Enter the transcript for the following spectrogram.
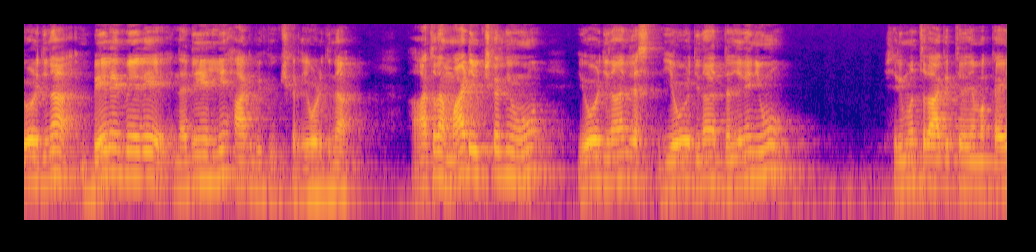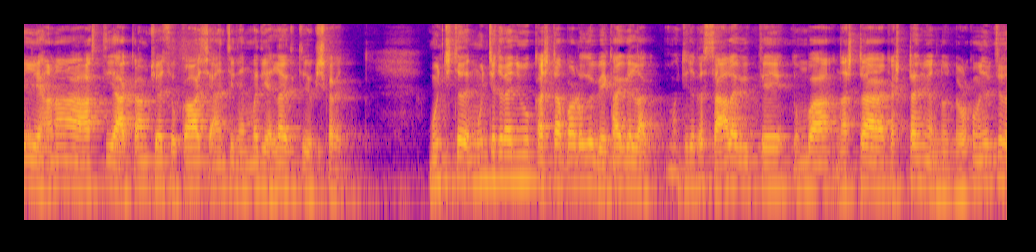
ಏಳು ದಿನ ಬೇರೆ ಬೇರೆ ನದಿಯಲ್ಲಿ ಹಾಕಬೇಕು ವೀಕ್ಷಕರಿಗೆ ಏಳು ದಿನ. ಆ ಥರ ಮಾಡಿ ವೀಕ್ಷಕರು, ನೀವು ಏಳು ದಿನ ಅಂದರೆ ಏಳು ದಿನದಲ್ಲೇ ನೀವು ಶ್ರೀಮಂತರಾಗಿರ್ತೀರಿ ನಿಮ್ಮ ಕೈಯಲ್ಲಿ ಹಣ, ಆಸ್ತಿ, ಆಕಾಂಕ್ಷೆ, ಸುಖ, ಶಾಂತಿ, ನೆಮ್ಮದಿ ಎಲ್ಲ ಇರುತ್ತೆ ವೀಕ್ಷಕರೇ. ಮುಂಚಿತ ಮುಂಚೆ ನೀವು ಕಷ್ಟಪಡೋದು ಬೇಕಾಗಿಲ್ಲ. ಮುಂಚೆ ಸಾಲ ಇರುತ್ತೆ, ತುಂಬ ನಷ್ಟ, ಕಷ್ಟ ನೀವು ನೋಡ್ಕೊಂಡಿರ್ತೀರ.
